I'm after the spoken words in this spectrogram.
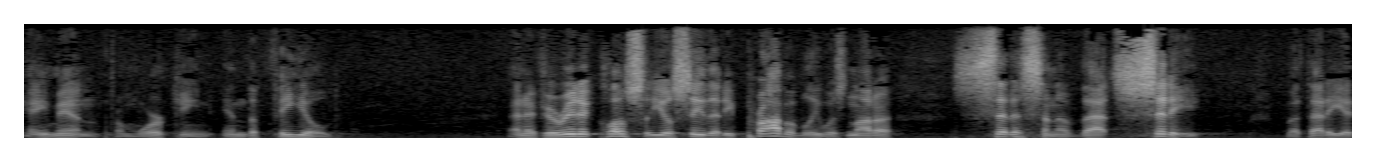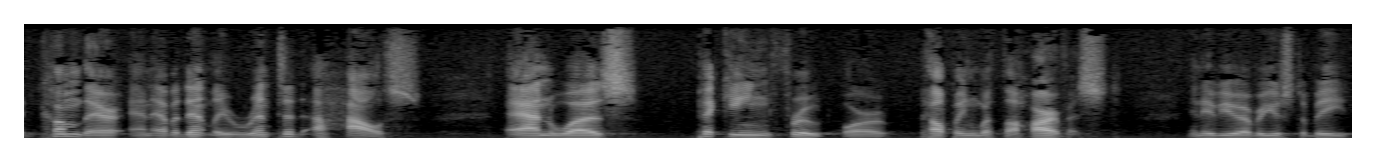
came in from working in the field and if you read it closely, you'll see that he probably was not a citizen of that city, but that he had come there and evidently rented a house and was picking fruit or helping with the harvest. Any of you ever used to be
